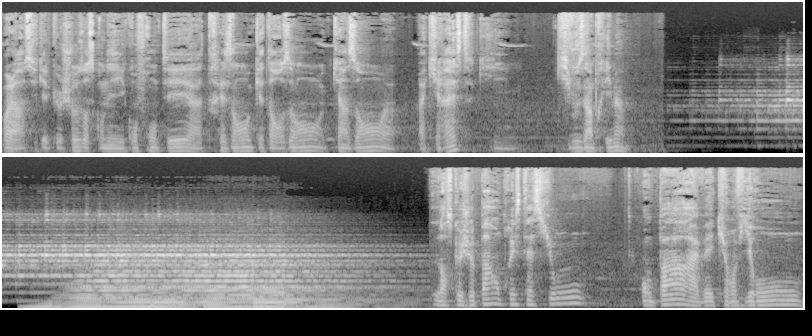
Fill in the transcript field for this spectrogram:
voilà, c'est quelque chose lorsqu'on est confronté à 13 ans, 14 ans, 15 ans, bah, qui reste, qui, qui vous imprime. Lorsque je pars en prestation, on part avec environ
